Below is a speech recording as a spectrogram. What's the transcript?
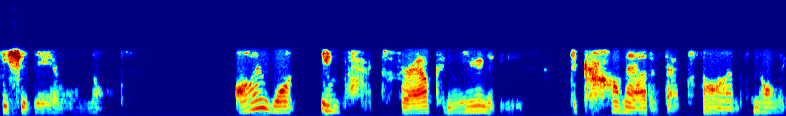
fish are there or not. I want impact for our communities to come out of that science knowledge.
